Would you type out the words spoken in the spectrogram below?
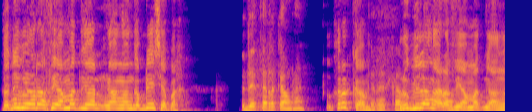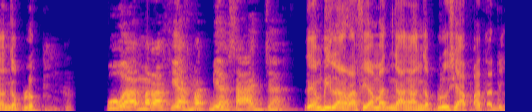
Tadi bilang Raffi Ahmad gak, nggak nganggep dia siapa? Udah kerekam kan? Lu kerekam. Kerekam. Lu bilang gak Raffi Ahmad gak nganggep lu? Gue sama Raffi Ahmad biasa aja. Yang bilang Raffi Ahmad gak nganggep lu siapa tadi?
